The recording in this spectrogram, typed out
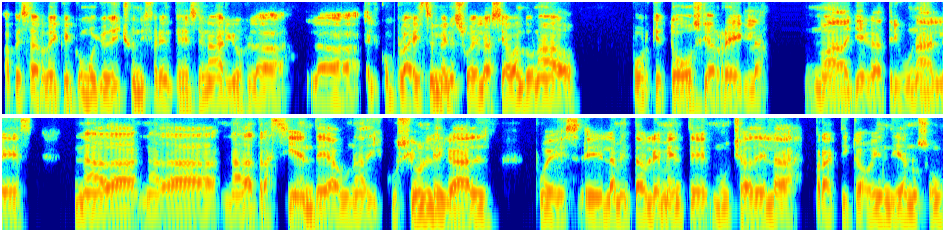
a pesar de que, como yo he dicho en diferentes escenarios, el compliance en Venezuela se ha abandonado porque todo se arregla, nada llega a tribunales, nada, nada, nada trasciende a una discusión legal, pues eh, lamentablemente muchas de las prácticas hoy en día no son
